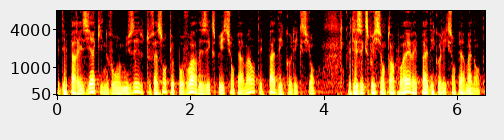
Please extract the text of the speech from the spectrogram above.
et des Parisiens qui ne vont au musée de toute façon que pour voir des expositions permanentes et pas des collections, que des expositions temporaires et pas des collections permanentes.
